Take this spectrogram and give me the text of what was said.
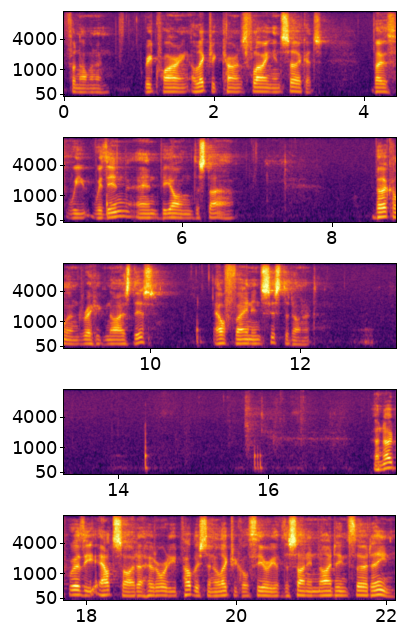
phenomenon requiring electric currents flowing in circuits, both within and beyond the star. Birkeland recognised this. Alfvén insisted on it. A noteworthy outsider had already published an electrical theory of the sun in 1913,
